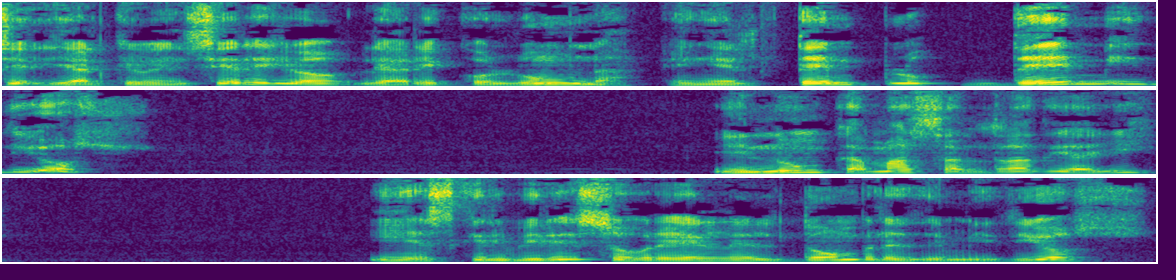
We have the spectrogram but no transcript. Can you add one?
Y al que venciere yo le haré columna en el templo de mi Dios. Y nunca más saldrá de allí. Y escribiré sobre él el nombre de mi Dios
